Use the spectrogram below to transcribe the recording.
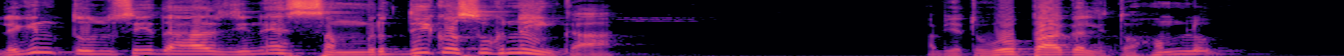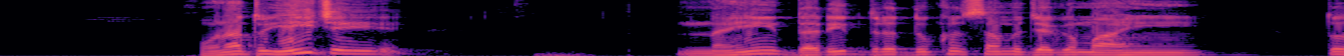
लेकिन तुलसीदास जी ने समृद्धि को सुख नहीं कहा। अब ये तो वो पागल है तो हम लोग। होना तो यही चाहिए। नहीं दरिद्र दुख सम जगमाही तो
